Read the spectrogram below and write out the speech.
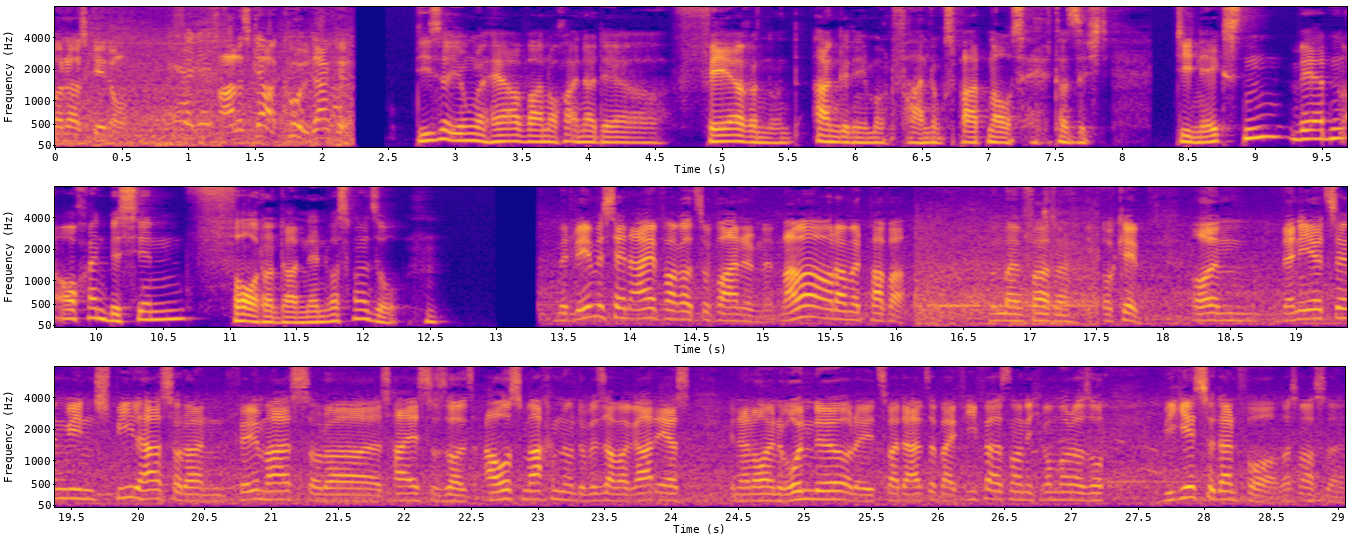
Und das geht auch. Ja. Alles klar, cool, danke. Dieser junge Herr war noch einer der fairen und angenehmen Verhandlungspartner aus Sicht. Die nächsten werden auch ein bisschen fordernder, nennen wir es mal so. Hm. Mit wem ist denn einfacher zu verhandeln? Mit Mama oder mit Papa? Mit meinem Vater. Okay. Und wenn du jetzt irgendwie ein Spiel hast oder einen Film hast oder das heißt, du sollst ausmachen und du bist aber gerade erst in der neuen Runde oder die zweite Halbzeit bei FIFA ist noch nicht rum oder so, wie gehst du dann vor? Was machst du dann?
